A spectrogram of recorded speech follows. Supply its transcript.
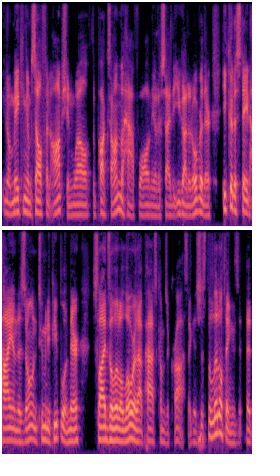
you know, making himself an option while the puck's on the half wall on the other side that you got it over there. He could have stayed high in the zone, too many people in there, slides a little lower, that pass comes across. Like it's just the little things that,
